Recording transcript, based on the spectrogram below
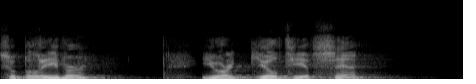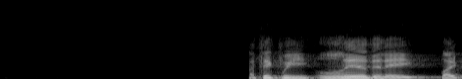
So, believer, you are guilty of sin. I think we live in a like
